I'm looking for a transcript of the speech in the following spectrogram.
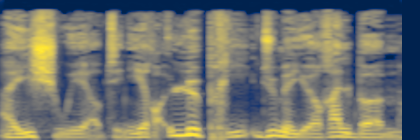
a échoué à obtenir le prix du meilleur album.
